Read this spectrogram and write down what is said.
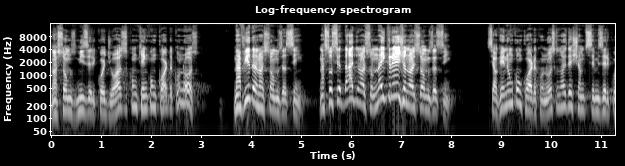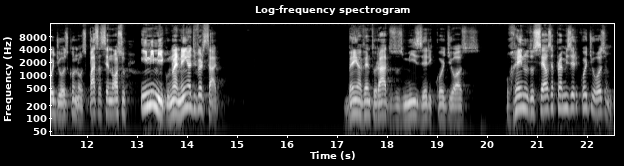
Nós somos misericordiosos com quem concorda conosco. Na vida nós somos assim. Na sociedade nós somos. Na igreja nós somos assim. Se alguém não concorda conosco, nós deixamos de ser misericordioso conosco. Passa a ser nosso inimigo, não é nem adversário. Bem-aventurados os misericordiosos o reino dos céus é para misericordioso. Irmão.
